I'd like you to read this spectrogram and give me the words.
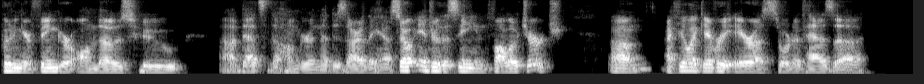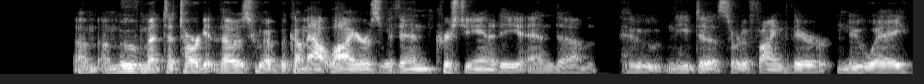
putting your finger on those who uh, that's the hunger and the desire they have. So enter the scene, follow church. Um, I feel like every era sort of has a, a, a, movement to target those who have become outliers within Christianity and um, who need to sort of find their new way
